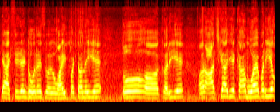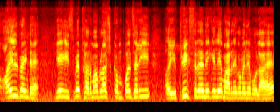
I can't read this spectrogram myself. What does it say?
कि एक्सीडेंट हो रहे हैं वाइट पट्टा नहीं है। तो करिए। और आज के आज ये काम हुआ है पर ये ऑयल पेंट है। ये इसमें थर्माप्लास्ट कंपलसरी फिक्स रहने के लिए मारने को मैंने बोला है।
